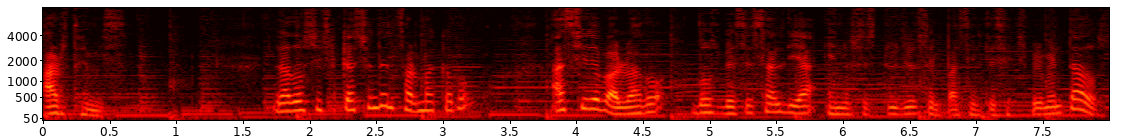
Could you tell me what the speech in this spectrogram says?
Artemis. La dosificación del fármaco ha sido evaluado dos veces al día en los estudios en pacientes experimentados.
